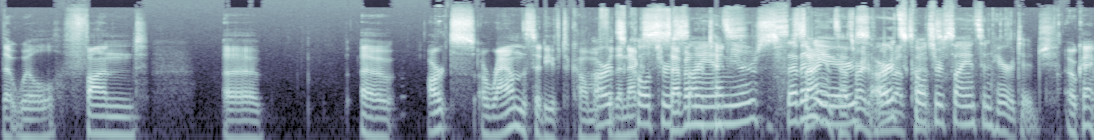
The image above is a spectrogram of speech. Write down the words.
that will fund uh, uh, arts around the city of Tacoma for the next culture, seven or ten years. Seven Science, years. that's right. Arts, culture, science. science, and heritage. Okay.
